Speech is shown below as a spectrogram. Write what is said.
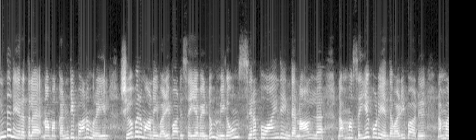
இந்த நேரத்தில் நாம் கண்டிப்பான முறையில் சிவபெருமானை வழிபாடு செய்ய வேண்டும். மிகவும் சிறப்பு வாய்ந்த இந்த நாளில் நம்ம செய்யக்கூடிய இந்த வழிபாடு நம்ம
